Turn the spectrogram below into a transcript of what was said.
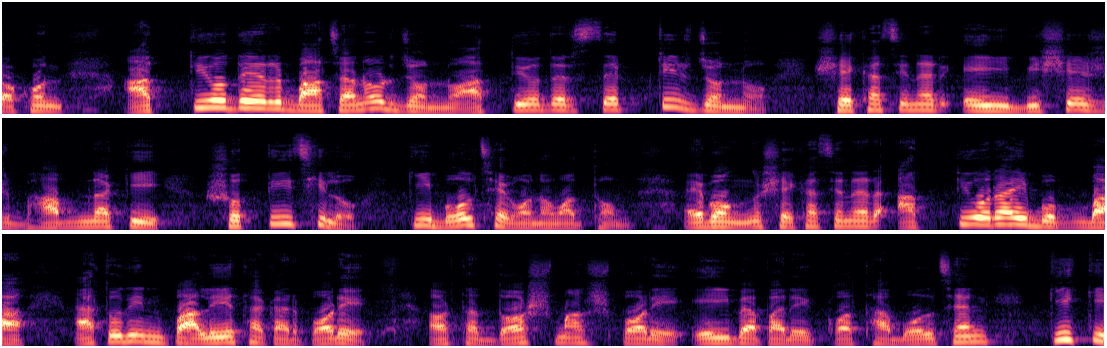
তখন আত্মীয়দের বাঁচানোর জন্য আত্মীয়দের সেফটির জন্য শেখ হাসিনার এই বিশেষ ভাবনা কি সত্যিই ছিল? কি বলছে গণমাধ্যম? এবং শেখ হাসিনার আত্মীয়রাই বা এতদিন পালিয়ে থাকার পরে, অর্থাৎ দশ মাস পরে এই ব্যাপারে কথা বলছেন, কি কি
